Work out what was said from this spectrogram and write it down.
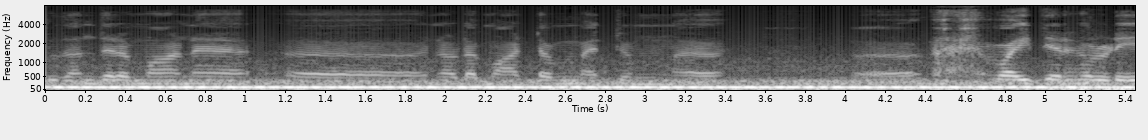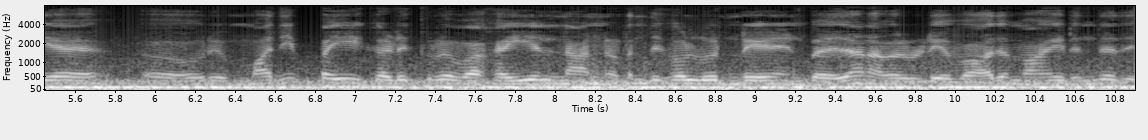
சுதந்திரமான நடமாட்டம் மற்றும் வைத்தியர்களுடைய ஒரு மதிப்பை கெடுக்கிற வகையில் நான் நடந்து கொள்கின்றேன் என்பதுதான் அவருடைய வாதமாக இருந்தது.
